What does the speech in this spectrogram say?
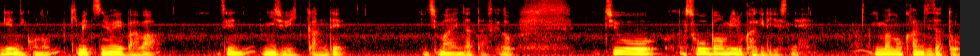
現にこの「鬼滅の刃」は全21巻で1万円だったんですけど一応相場を見る限りですね今の感じだと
